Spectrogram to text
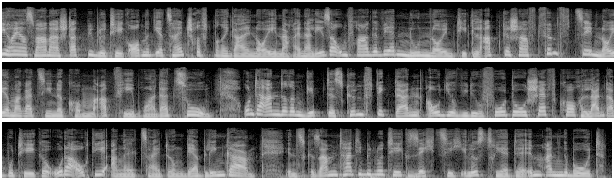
Die Hoyerswerda Stadtbibliothek ordnet ihr Zeitschriftenregal neu. Nach einer Leserumfrage werden nun neun Titel abgeschafft. 15 neue Magazine kommen ab Februar dazu. Unter anderem gibt es künftig dann Audio, Video, Foto, Chefkoch, Landapotheke oder auch die Angelzeitung Der Blinker. Insgesamt hat die Bibliothek 60 Illustrierte im Angebot.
